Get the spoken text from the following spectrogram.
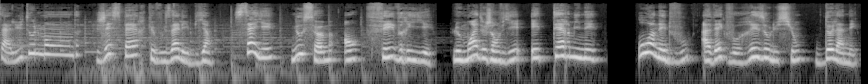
Salut tout le monde J'espère que vous allez bien. Ça y est, nous sommes en février. Le mois de janvier est terminé. Où en êtes-vous avec vos résolutions de l'année?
